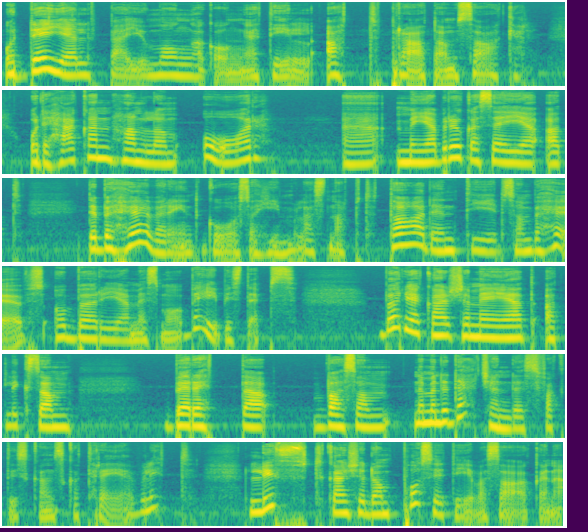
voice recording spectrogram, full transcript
Och det hjälper ju många gånger till att prata om saker. Och det här kan handla om år, eh, men jag brukar säga att det behöver inte gå så himla snabbt. Ta den tid som behövs och börja med små baby steps. Börja kanske med att, att liksom berätta vad som... Nej men det där kändes faktiskt ganska trevligt. Lyft kanske de positiva sakerna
